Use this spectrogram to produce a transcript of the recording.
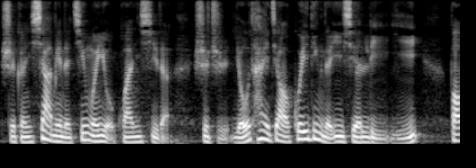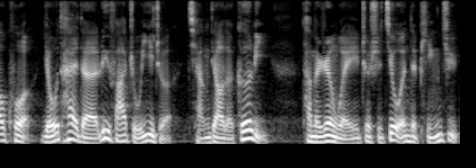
是跟下面的经文有关系的，是指犹太教规定的一些礼仪，包括犹太的律法主义者强调的割礼，他们认为这是救恩的凭据。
